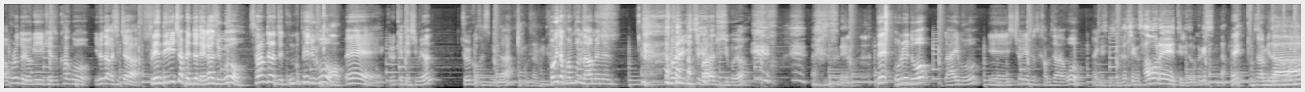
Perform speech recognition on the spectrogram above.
앞으로도 여기 계속하고 이러다가 진짜 브랜드 1차 밴더 돼가지고 사람들한테 공급해주고 어. 네, 그렇게 되시면 좋을 것 같습니다. 감사합니다. 거기다 반품 나오면은 저를 잊지 말아주시고요. 네. 네 오늘도 라이브 예, 시청해주셔서 감사하고 알겠습니다. 감사책은 4월에 드리도록 하겠습니다. 네 감사합니다.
